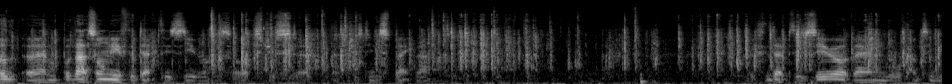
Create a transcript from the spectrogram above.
um, but that's only if the depth is zero. So let's just uh, let's just inspect that. If the depth is zero, then we'll continue.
